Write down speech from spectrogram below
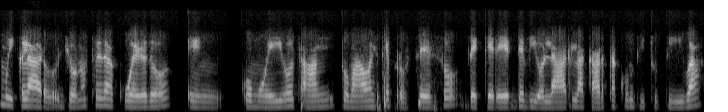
muy claro, yo no estoy de acuerdo en cómo ellos han tomado este proceso de querer de violar la Carta Constitutiva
